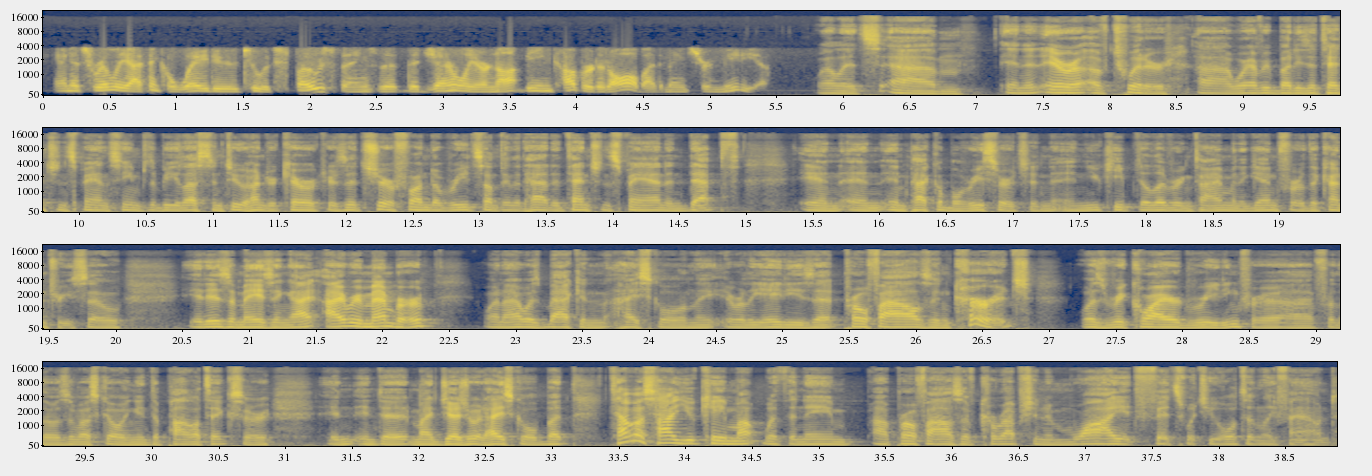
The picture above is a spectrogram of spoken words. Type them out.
and it's really, I think, a way to to expose things that, that generally are not being covered at all by the mainstream media. Well, it's um, in an era of Twitter uh, where everybody's attention span seems to be less than 200 characters. It's sure fun to read something that had attention span and depth and, and impeccable research, and, and you keep delivering time and again for the country. So it is amazing. I, I remember when I was back in high school in the early 80s that Profiles in Courage was required reading for uh, for those of us going into politics or in, into my Jesuit high school. But tell us how you came up with the name uh, Profiles of Corruption and why it fits what you ultimately found.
